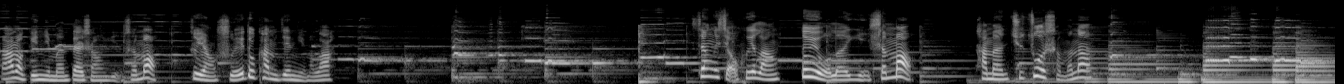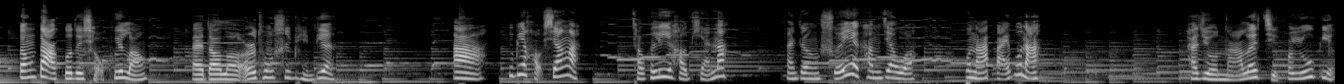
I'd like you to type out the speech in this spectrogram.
妈妈给你们戴上隐身帽，这样谁都看不见你们了。”三个小灰狼都有了隐身帽，他们去做什么呢？哥的小灰狼来到了儿童食品店，啊，这边好香啊，巧克力好甜呐！反正谁也看不见我，不拿白不拿。他就拿了几块油饼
